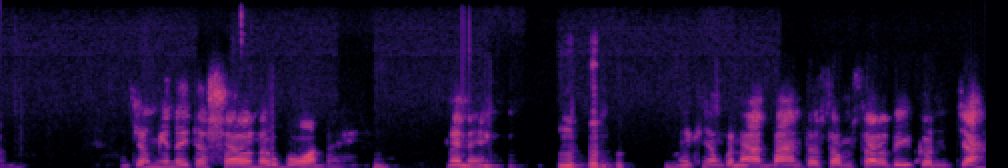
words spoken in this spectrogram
ត្តអញ្ចឹងមានន័យថាសិលនៅវត្តដែរមែនទេហើយខ្ញុំកណាអត់បានទៅសុំសិលពីគុណចាស់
